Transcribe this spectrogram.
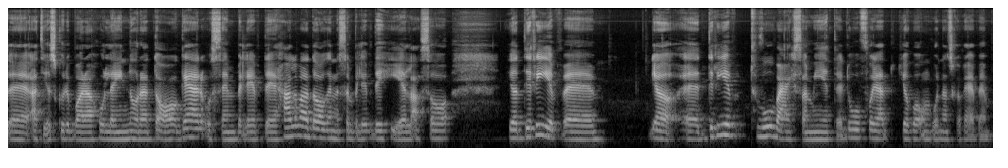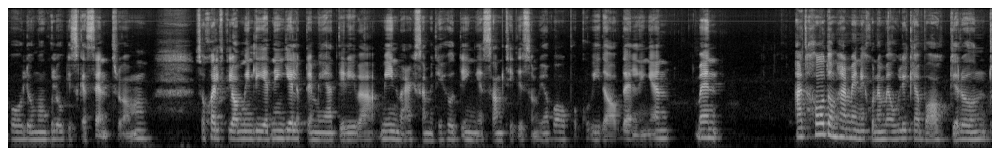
eh, att jag skulle bara hålla in några dagar och sen blev det halva dagen och sen blev det hela. Så jag drev, eh, jag eh, drev två verksamheter. Då får jag jobba omvårdnadschef även på Lungonkologiska centrum. Så självklart min ledning hjälpte mig att driva min verksamhet i Huddinge samtidigt som jag var på covidavdelningen. Men att ha de här människorna med olika bakgrund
